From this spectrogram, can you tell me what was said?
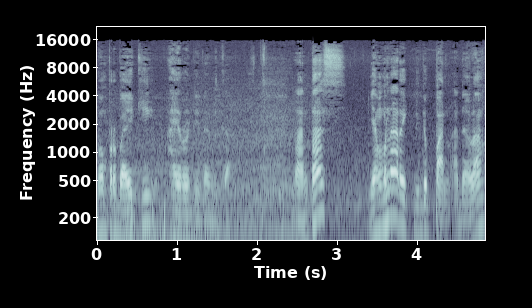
memperbaiki aerodinamika. Lantas yang menarik di depan adalah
